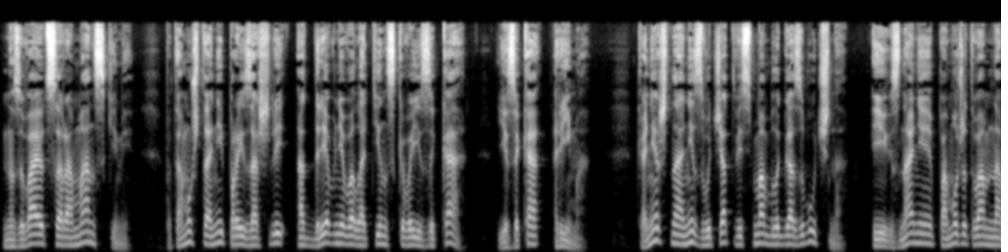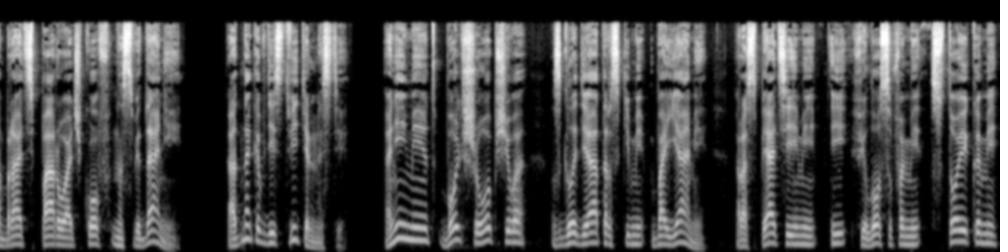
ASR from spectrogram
называются романскими, потому что они произошли от древнего латинского языка, языка Рима. Конечно, они звучат весьма благозвучно, и их знание поможет вам набрать пару очков на свидании. Однако в действительности они имеют больше общего с гладиаторскими боями, распятиями и философами-стоиками,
